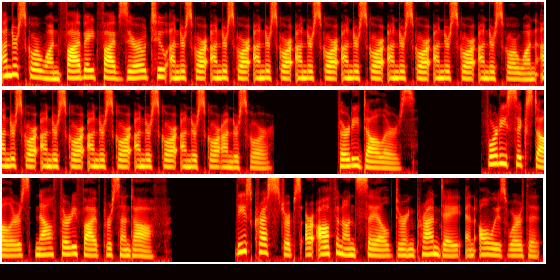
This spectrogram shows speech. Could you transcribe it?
underscore one five eight five zero two underscore underscore underscore underscore underscore underscore underscore underscore one underscore underscore underscore underscore underscore underscore thirty dollars forty six dollars now thirty five percent off. These crest strips are often on sale during Prime Day and always worth it.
